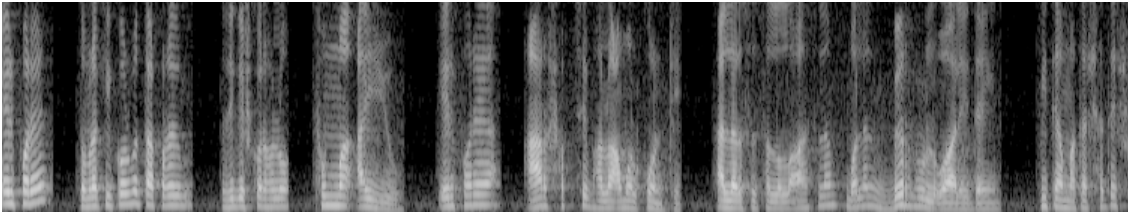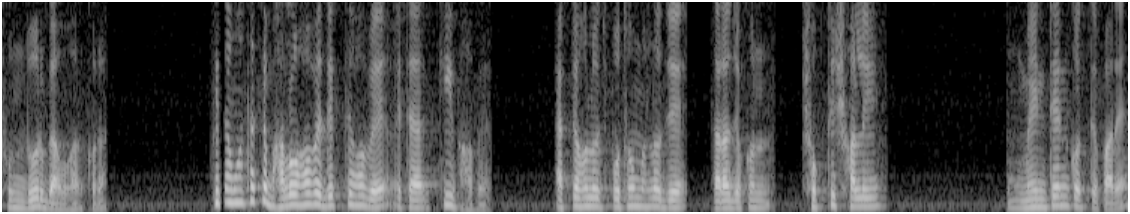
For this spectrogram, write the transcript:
এরপরে তোমরা কি করবে? তারপরে জিজ্ঞেস করা হলো থুম্মা আইয়ু? এরপরে আর সবচেয়ে ভালো আমল কোনটি? আল্লাহ রসুল সাল্লাম বলেন, বেররুল ওয়ালিদাইন পিতা মাতার সাথে সুন্দর ব্যবহার করা। পিতা মাতাকে ভালোভাবে দেখতে হবে, এটা কীভাবে একটা হলো, প্রথম হলো যে, তারা যখন শক্তিশালী মেনটেন করতে পারে,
